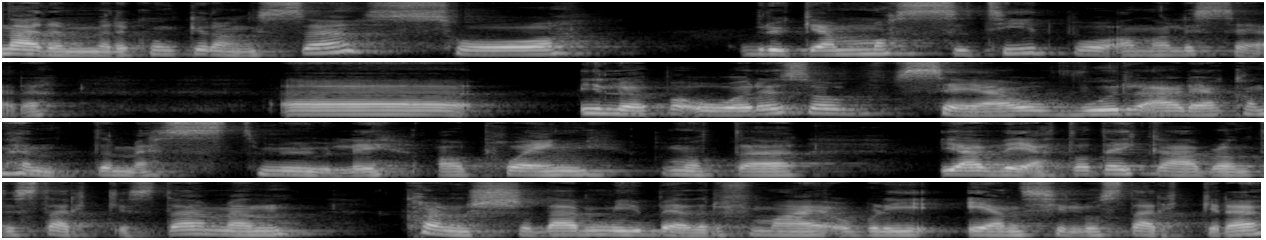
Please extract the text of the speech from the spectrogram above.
nærmere konkurranse, så bruker jeg masse tid på å analysere. Eh, I løpet av året så ser jeg jo hvor er det jeg kan hente mest mulig av poeng. På en måte jeg vet at jeg ikke er blant de sterkeste, men kanskje det er mye bedre for meg å bli én kilo sterkere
